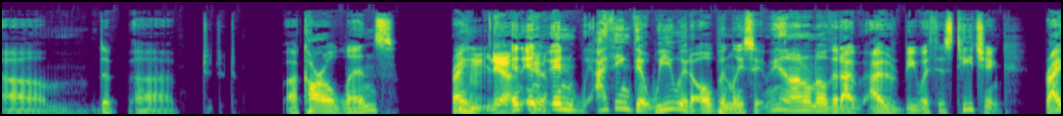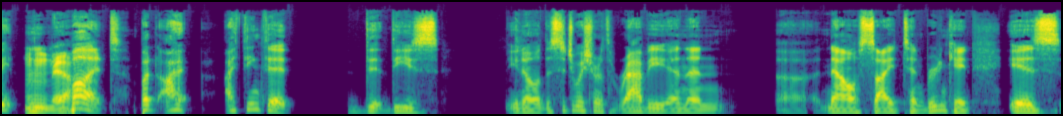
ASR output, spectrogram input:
um, the uh, uh, Carl Lentz, right? mhm, yeah, and and, yeah. and I think that we would openly say, "Man, I don't know that I I would be with his teaching," right? Mhm, yeah. But but I I think that th- these you know the situation with Ravi and then uh, now Sye Ten Bruggencate is.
